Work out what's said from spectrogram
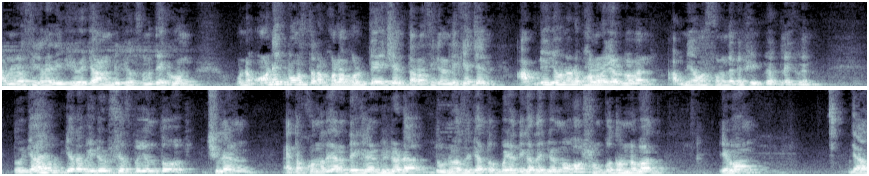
আপনারা সেখানে রিভিউ যান রিভিউ শুনে দেখুন মানে অনেক মানুষ তারা ফলাফল পেয়েছেন, তারা সেখানে লিখেছেন, আপনিও যখন একটা ভালো রেজাল্ট পাবেন আপনি আমার সম্বন্ধে একটা ফিডব্যাক লিখবেন। তো যাই হোক, যারা ভিডিওর শেষ পর্যন্ত ছিলেন, এতক্ষণ ধরে যারা দেখলেন ভিডিওটা ধনুরাশি জাতক বা জাতিকাদের জন্য, অসংখ্য ধন্যবাদ। এবং যারা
